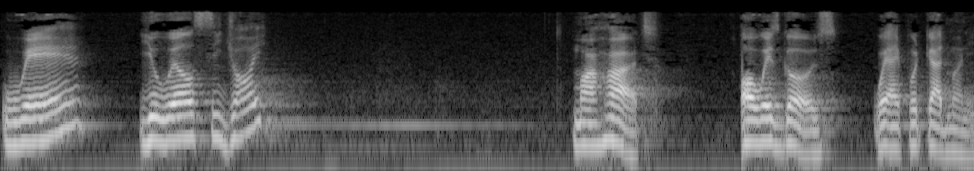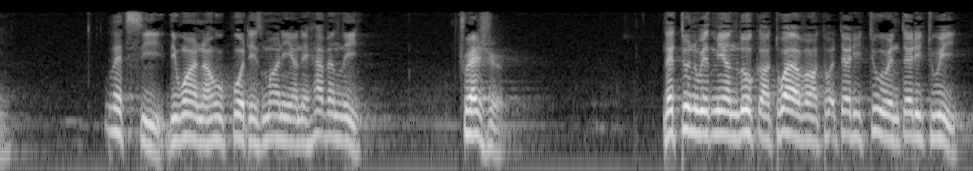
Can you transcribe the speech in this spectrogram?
Where you will see joy? My heart always goes where I put God money. Let's see, the one who put his money on the heavenly treasure. Let's turn with me on Luke uh, 12, uh, 32 and 33.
